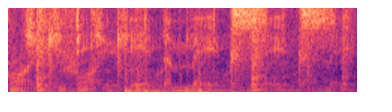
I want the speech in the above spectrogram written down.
Frankie D in the mix.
